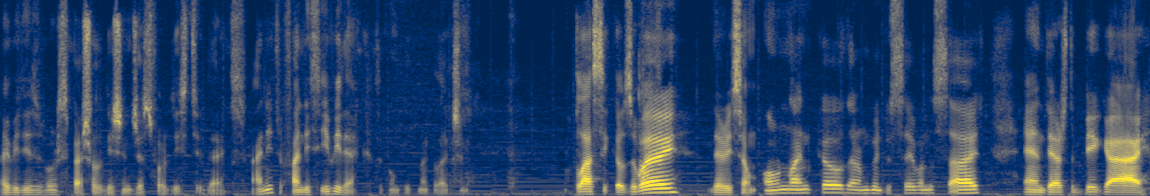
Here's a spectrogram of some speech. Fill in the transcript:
Maybe these were special editions just for these two decks. I need to find this Eevee deck to complete my collection. Plastic goes away. There is some online code that I'm going to save on the side. And there's the big eye.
